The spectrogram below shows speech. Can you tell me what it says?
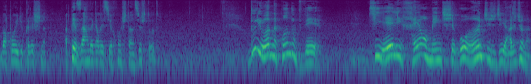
do apoio de Krishna, apesar daquelas circunstâncias todas. Duryodhana, quando vê que ele realmente chegou antes de Arjuna,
